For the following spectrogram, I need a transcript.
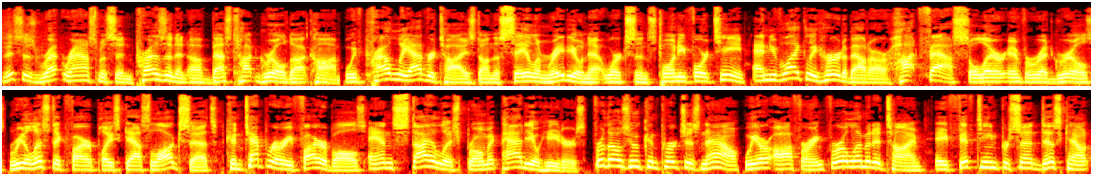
This is Rhett Rasmussen, president of BestHotGrill.com. We've proudly advertised on the Salem radio network since 2014, and you've likely heard about our hot, fast Solaire infrared grills, realistic fireplace gas log sets, contemporary fireballs, and stylish Bromic patio heaters. For those who can purchase now, we are offering for a limited time a 15% discount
